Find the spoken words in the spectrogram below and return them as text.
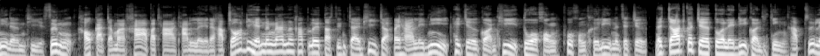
นี่ในทันที ซึ่งเขากะจะมาฆ่าประชาทันเลยนะครับจอร์จที่เห็นดังนั้นนะครับเลยตัดสินใจที่จะไปหาเลนี่ให้เจอก่อนที่ตัวของพวกของเคอรี่นั้นจะเจอ และจอร์ดก็เจอตัวเลนี่ก่อนจริงๆครับซึ่งเล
